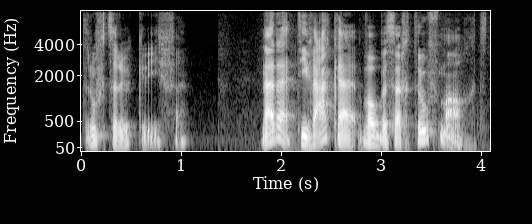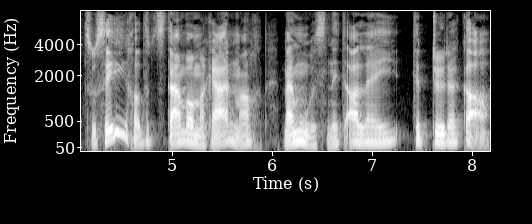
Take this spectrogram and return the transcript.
darauf zurückgreifen. Dann, die Wege, wo man sich drauf macht, zu sich oder zu dem, was man gerne macht, man muss nicht allein dadurch gehen.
